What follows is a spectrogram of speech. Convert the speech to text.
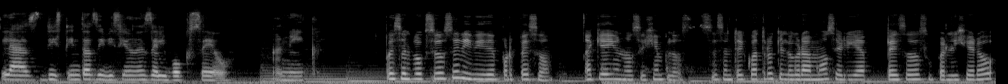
las distintas divisiones del boxeo, Anik. Pues el boxeo se divide por peso. Aquí hay unos ejemplos. 64 kilogramos sería peso superligero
